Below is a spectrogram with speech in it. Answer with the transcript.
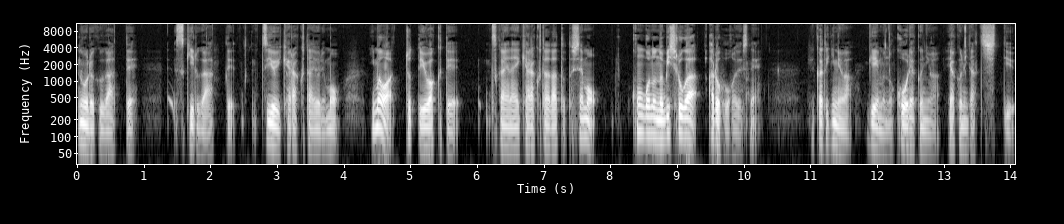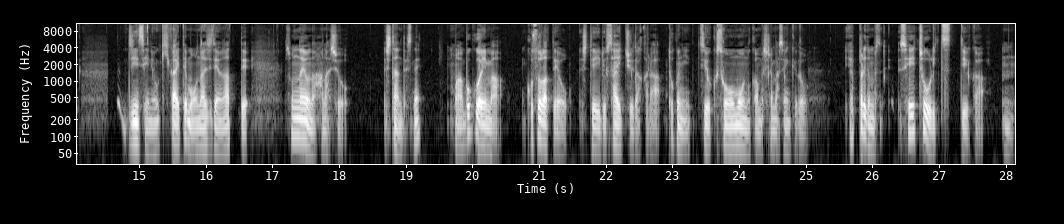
能力があってスキルがあって強いキャラクターよりも今はちょっと弱くて使えないキャラクターだったとしても今後の伸びしろがある方がですね結果的にはゲームの攻略には役に立つしっていう人生に置き換えても同じだよなってそんなような話をしたんですね。まあ僕は今子育てをしている最中だから特に強くそう思うのかもしれませんけどやっぱりでも成長率っていうか、うん、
